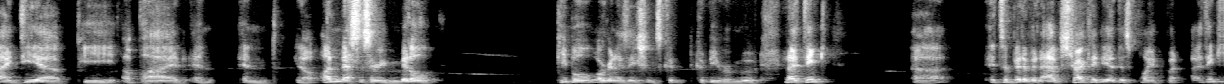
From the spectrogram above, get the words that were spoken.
idea be applied? And and you know unnecessary middle people organizations could could be removed. And i think uh, it's a bit of an abstract idea at this point but i think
